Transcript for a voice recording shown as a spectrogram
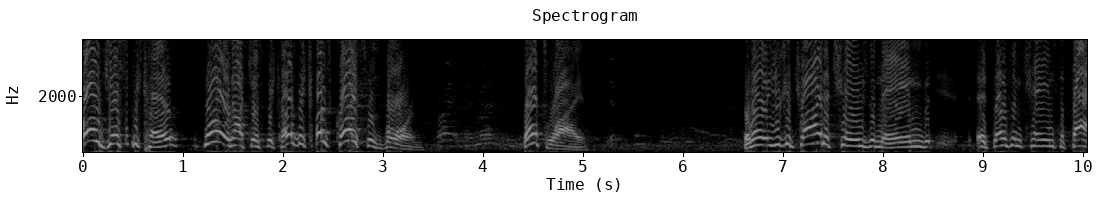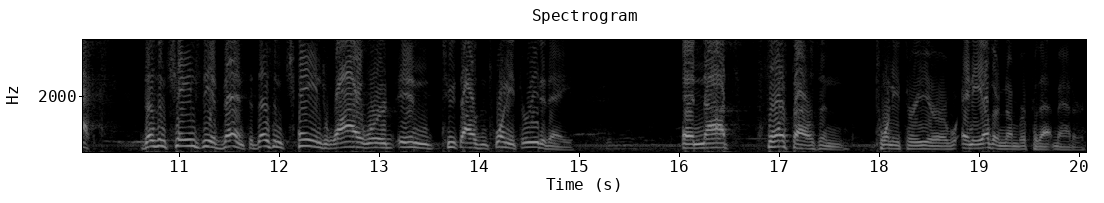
Oh, just because? No, not just because, because Christ was born. That's why. Yep. No matter, you could try to change the name, but it doesn't change the facts. It doesn't change the event. It doesn't change why we're in 2023 today and not 4023 or any other number for that matter.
